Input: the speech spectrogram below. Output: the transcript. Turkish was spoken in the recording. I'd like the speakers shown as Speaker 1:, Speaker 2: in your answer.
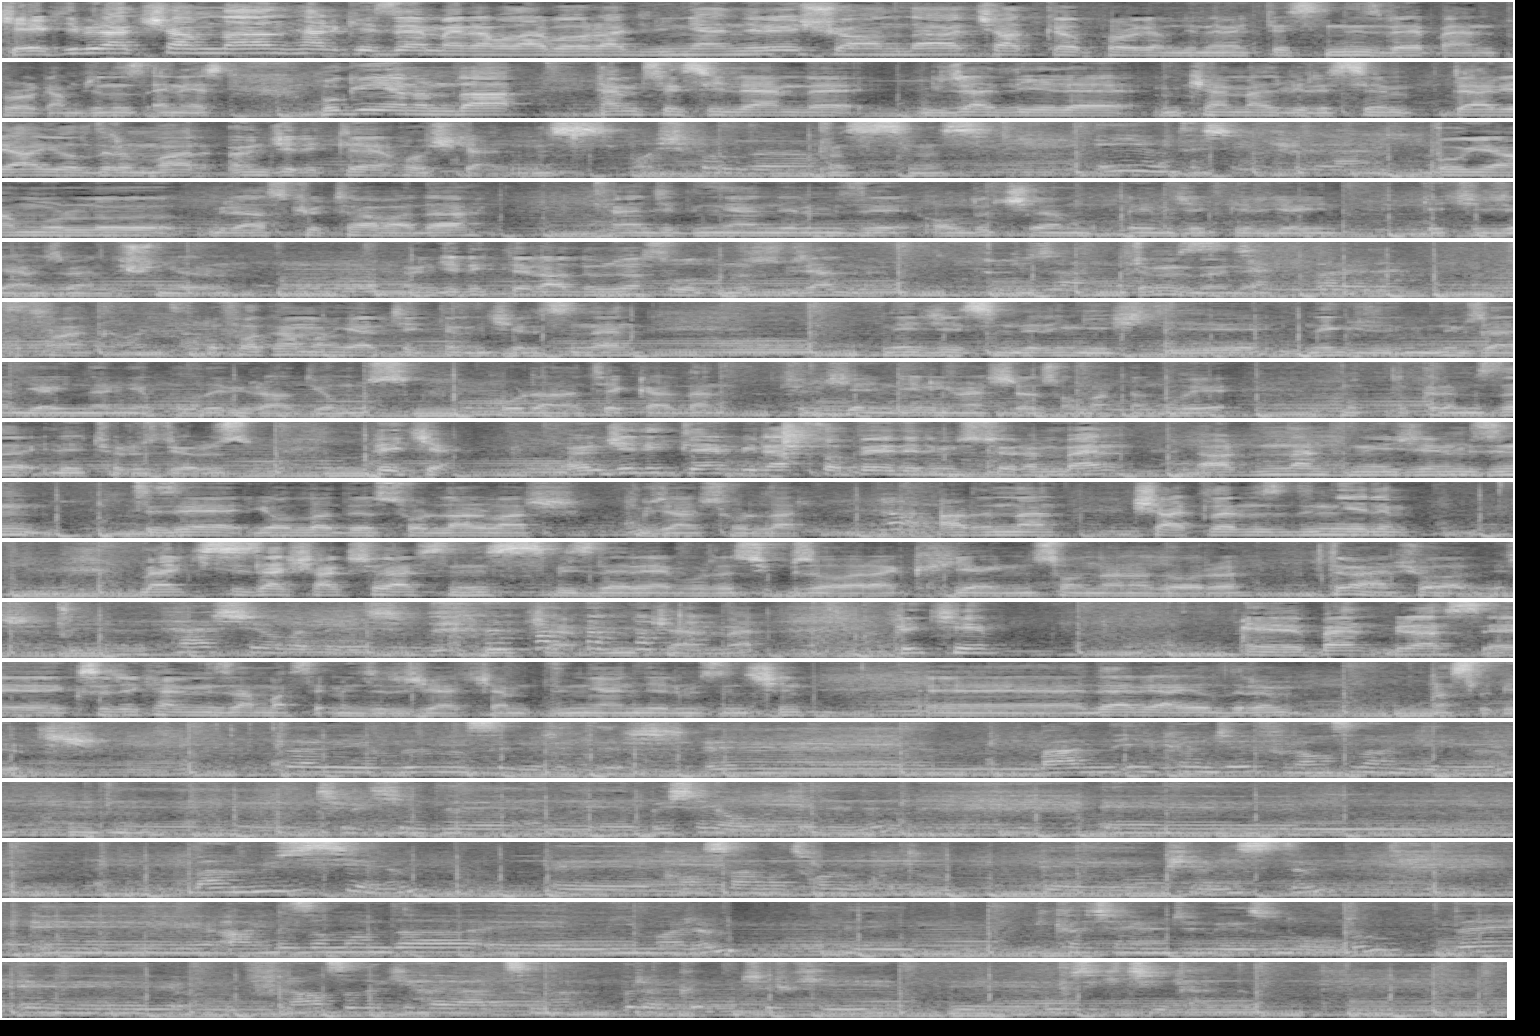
Speaker 1: Keyifli bir akşamdan herkese merhabalar bu radyo dinleyenleri. Şu anda Çat Kapı programı dinlemektesiniz ve ben programcınız Enes. Bugün yanımda hem sesiyle hem de güzelliğiyle mükemmel bir isim Derya Yıldırım var. Öncelikle hoş geldiniz.
Speaker 2: Hoş bulduk.
Speaker 1: Nasılsınız?
Speaker 2: İyiyim teşekkürler.
Speaker 1: Bu yağmurlu biraz kötü havada bence dinleyenlerimizi oldukça mutlu edecek bir yayın geçireceğimizi ben düşünüyorum. Öncelikle radyomuzu nasıl buldunuz? Güzel mi?
Speaker 2: Güzel.
Speaker 1: Değil mi böyle?
Speaker 2: Sıcak böyle.
Speaker 1: Ufak, ufak ama gerçekten içerisinden nece isimlerin geçtiği, ne güzel, ne güzel yayınların yapıldığı bir radyomuz. Buradan da tekrardan Türkiye'nin en üniversitesi olmaktan dolayı mutluluklarımızı iletiyoruz diyoruz. Peki, öncelikle biraz sohbet edelim istiyorum ben. Ardından dinleyicilerimizin size yolladığı sorular var, güzel sorular. Ardından şarkılarınızı dinleyelim. Belki sizler şarkı söylersiniz bizlere burada sürpriz olarak yayının sonlarına doğru. Değil mi? Her şey olabilir.
Speaker 2: Her şey olabilir.
Speaker 1: Mükemmel. mükemmel. Peki e, ben biraz e, kısaca kendinizden bahsetmenizi rica edeceğim dinleyenlerimizin için. E, Derya Yıldırım nasıl biridir?
Speaker 2: Derya Yıldırım nasıl biridir? Ee, ben ilk önce Fransa'dan geliyorum. Ee, Türkiye'de hani 5 ay oldu geleli. Ee, ben müzisyenim. Ee, konservatuvar okudum. Ee, piyanistim. Ee, aynı zamanda e, mimarım. Ee, birkaç ay önce mezun oldum ve e, Fransa'daki hayatımı bırakıp Türkiye'ye e, müzik için geldim.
